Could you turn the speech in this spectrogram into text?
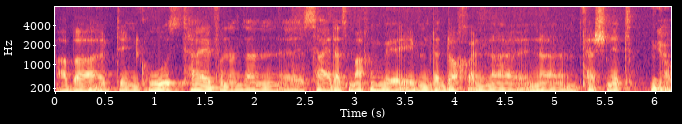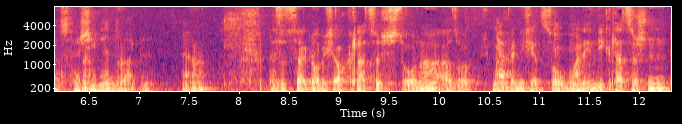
Aber den Großteil von unseren äh, Ciders machen wir eben dann doch in, einer, in einem Verschnitt ja, aus verschiedenen ja, Sorten. Ja. Das ist ja, glaube ich, auch klassisch so. Ne? Also, ich meine, wenn ich jetzt so mal in die klassischen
